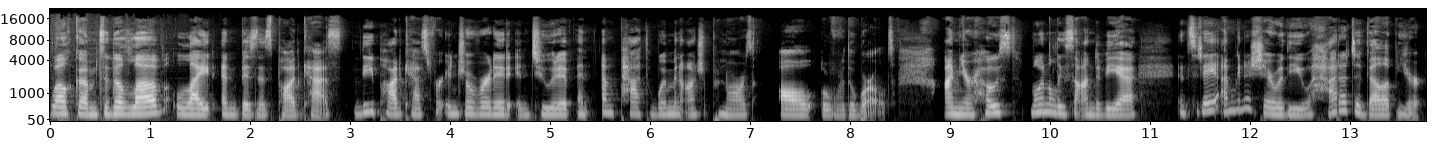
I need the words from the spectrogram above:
Welcome to the Love, Light, and Business Podcast, the podcast for introverted, intuitive, and empath women entrepreneurs all over the world. I'm your host, Mona Lisa Andavia, and today I'm going to share with you how to develop your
